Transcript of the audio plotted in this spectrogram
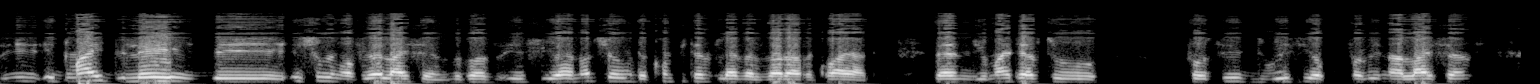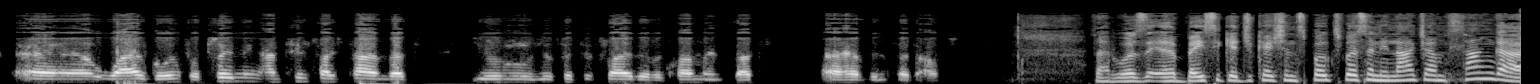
it, it might delay the issuing of your license because if you are not showing the competence levels that are required, then you might have to proceed with your provisional license uh, while going for training until such time that you you satisfy the requirements that uh, have been set out. That was a basic education spokesperson Elijah Mhlanga.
